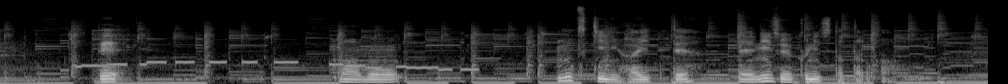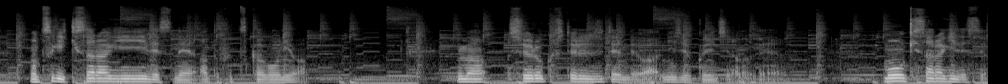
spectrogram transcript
で、まあもう、六月に入って、えー、29日経ったのか。もう次、如月ですね。あと2日後には。今収録してる時点では29日なのでもう如月ですよ。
